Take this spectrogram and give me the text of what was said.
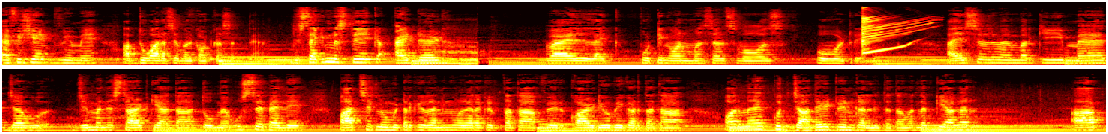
एफिशिएंट वे में आप दोबारा से वर्कआउट कर सकते हैं। The second mistake I did while like putting on muscles was over training I still remember कि मैं जब जिम मैंने स्टार्ट किया था तो मैं उससे पहले पाँच छह किलोमीटर की रनिंग वगैरह करता था, फिर कार्डियो भी करता था और मैं कुछ ज़्यादा ही ट्रेन कर लेता था। मतलब कि अगर आप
